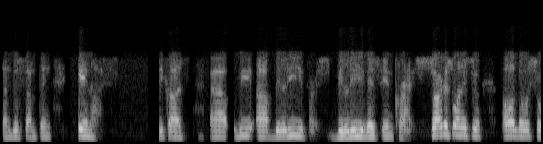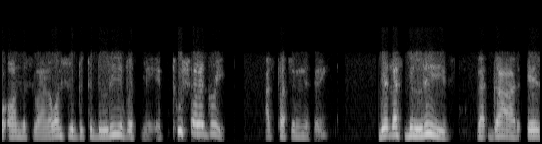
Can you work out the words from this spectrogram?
and do something in us. Because uh, we are believers, believers in Christ. So I just wanted to, all those who are on this line, I want you to, to believe with me. If two shall agree as touching anything, let's believe that God is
